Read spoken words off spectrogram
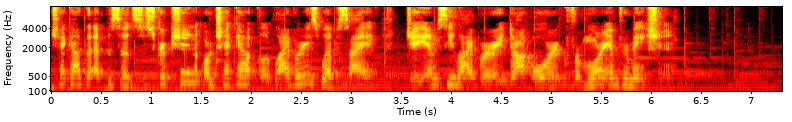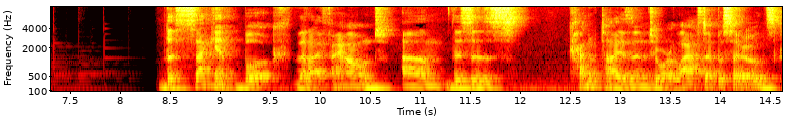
Check out the episode's description or check out the library's website, jmclibrary.org, for more information. The second book that I found, um, this is kind of ties into our last episodes,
